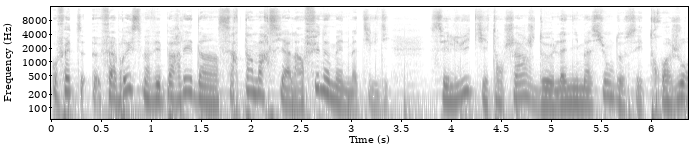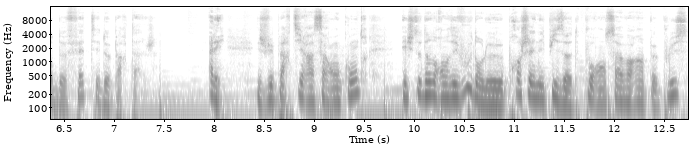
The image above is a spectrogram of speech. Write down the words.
Au fait, Fabrice m'avait parlé d'un certain Martial, un phénomène m'a-t-il dit. C'est lui qui est en charge de l'animation de ces trois jours de fête et de partage. Allez, je vais partir à sa rencontre et je te donne rendez-vous dans le prochain épisode pour en savoir un peu plus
